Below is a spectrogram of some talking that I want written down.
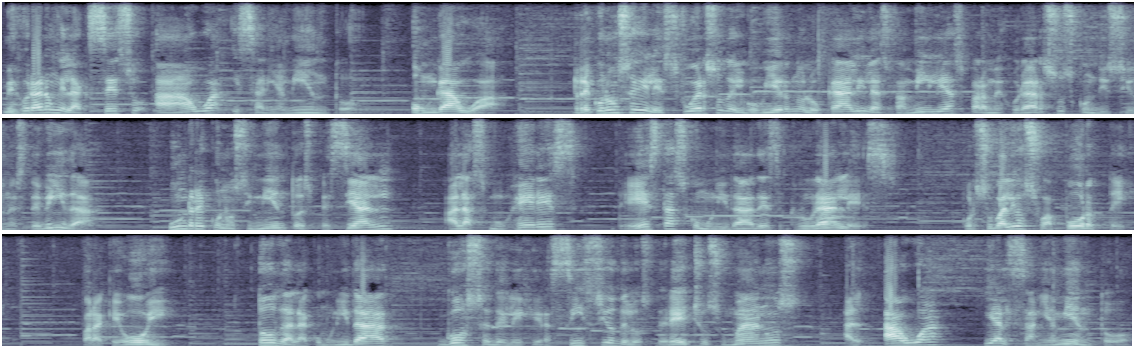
mejoraron el acceso a agua y saneamiento. Ongawa reconoce el esfuerzo del gobierno local y las familias para mejorar sus condiciones de vida. Un reconocimiento especial a las mujeres de estas comunidades rurales por su valioso aporte para que hoy toda la comunidad goce del ejercicio de los derechos humanos al agua y al saneamiento.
